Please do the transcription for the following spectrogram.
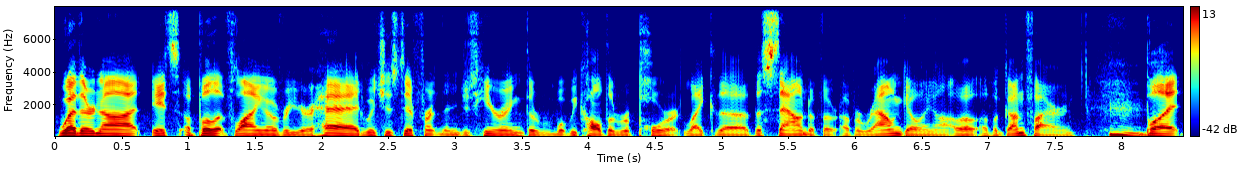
Whether or not it's a bullet flying over your head, which is different than just hearing the what we call the report, like the the sound of a, of a round going on of a gun firing. Mm. But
